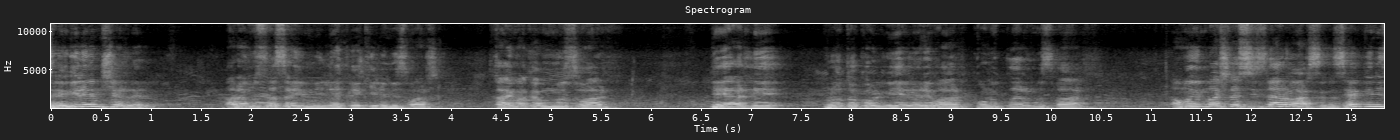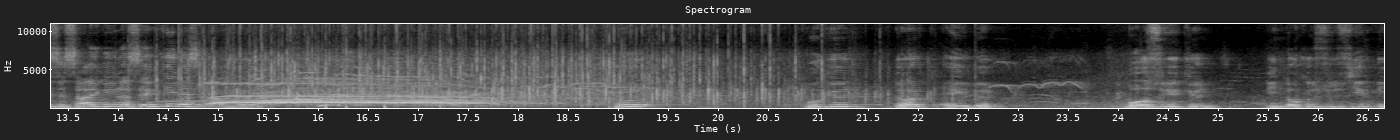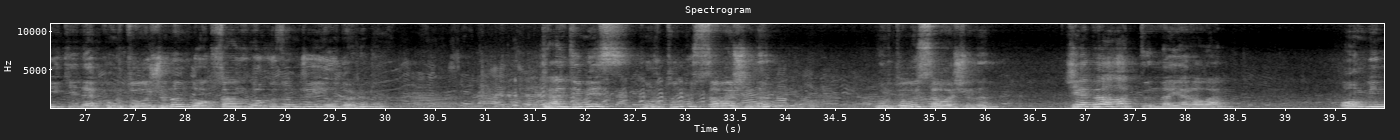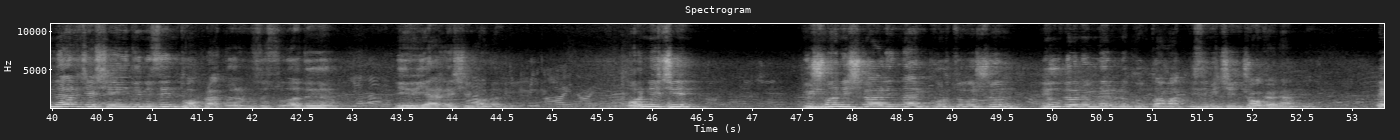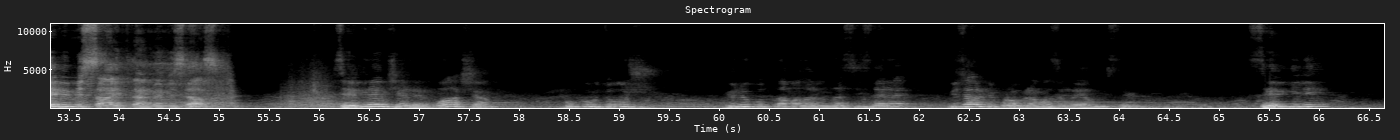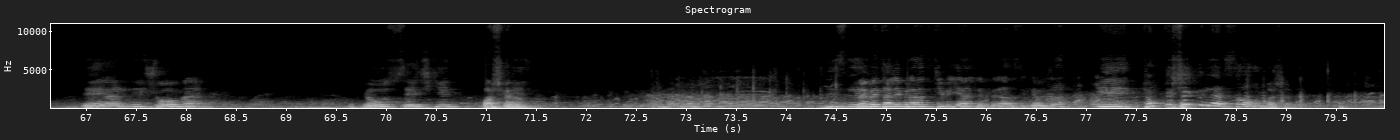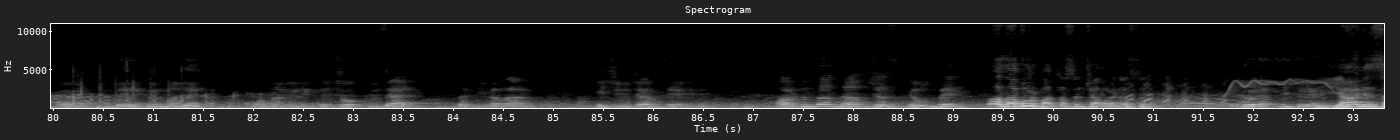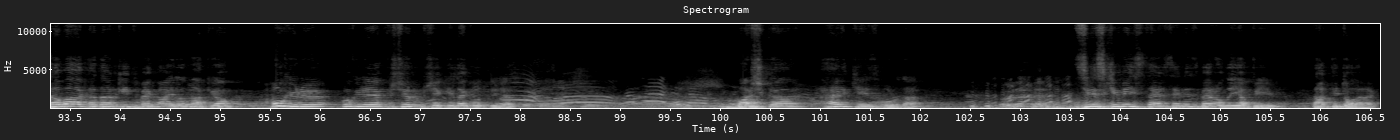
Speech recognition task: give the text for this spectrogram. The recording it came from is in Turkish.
Sevgili hemşerilerim, aramızda sayın milletvekilimiz var, kaymakamımız var, değerli protokol üyeleri var, konuklarımız var. Ama en başta sizler varsınız. Hepinizi saygıyla, sevgiyle selamlıyorum. Bu bugün 4 Eylül Bozüyük'ün 1922'de kurtuluşunun 99. yıl dönümü. Kentimiz Kurtuluş Savaşı'nın Kurtuluş Savaşı'nın cephe hattında yer alan on binlerce şehidimizin topraklarımızı suladığı bir yerleşim alanı. Onun için düşman işgalinden kurtuluşun yıl dönümlerini kutlamak bizim için çok önemli. Hepimiz sahiplenmemiz lazım. Sevgili hemşehrilerim bu akşam bu kurtuluş günü kutlamalarında sizlere güzel bir program hazırlayalım istedim. Sevgili, değerli şovmen Yavuz Seçkin Başkanım. bizleri Mehmet Ali Birant gibi geldim biraz göz. İyi, çok teşekkürler. Sağ olun başkanım. Evet, bizleri kırmadı. Onunla birlikte çok güzel dakikalar geçireceğimize eminim. Ardından ne yapacağız Yavuz Bey? Vallahi vur patlasın çal oynasın. Mi bitirelim? Yani sabaha kadar gitmek ayrılmak yok. Bugünü bugüne yakışır bir şekilde kutlayacağız. Başka herkes burada. Öyle mi? Siz kimi isterseniz ben onu yapayım. Taklit olarak.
